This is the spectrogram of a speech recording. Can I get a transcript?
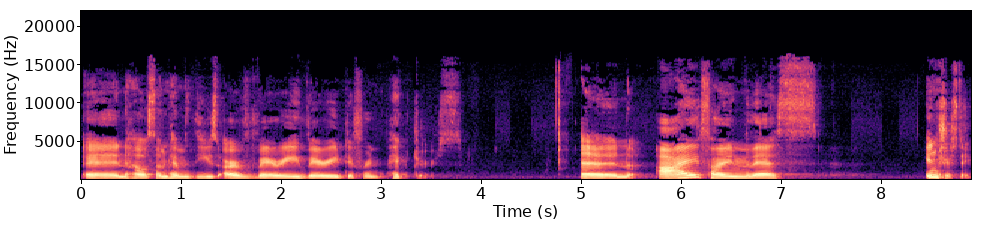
and how sometimes these are very, very different pictures. And I find this interesting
